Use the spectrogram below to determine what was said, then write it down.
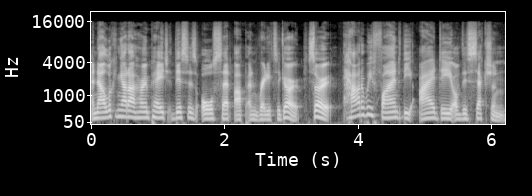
And now looking at our homepage, this is all set up and ready to go. So how do we find the ID of this section?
